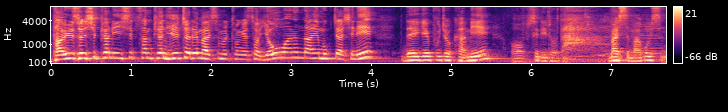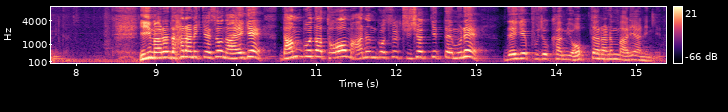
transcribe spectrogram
다윗은 시편 23편 1절의 말씀을 통해서 여호와는 나의 목자시니 내게 부족함이 없으리로다 말씀하고 있습니다. 이 말은 하나님께서 나에게 남보다 더 많은 것을 주셨기 때문에 내게 부족함이 없다라는 말이 아닙니다.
